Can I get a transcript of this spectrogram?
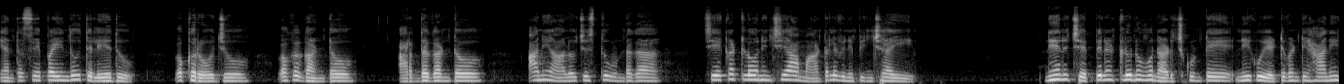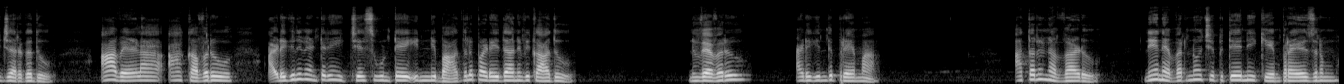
ఎంతసేపు అయిందో తెలియదు. ఒక రోజో ఒక గంటో అర్ధగంటో అని ఆలోచిస్తూ ఉండగా చీకట్లో నుంచి ఆ మాటలు వినిపించాయి. నేను చెప్పినట్లు నువ్వు నడుచుకుంటే నీకు ఎటువంటి హాని జరగదు. ఆ వేళ ఆ కవరు అడిగిన వెంటనే ఇచ్చేసి ఉంటే ఇన్ని బాధలు పడేదానివి కాదు. నువ్వెవరు? అడిగింది ప్రేమ. అతను నవ్వాడు. నేనెవరినో చెబితే నీకేం ప్రయోజనం?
